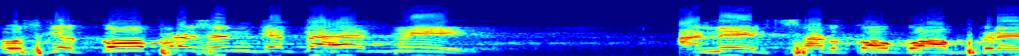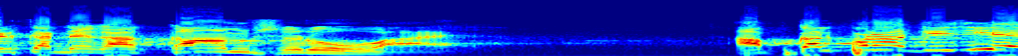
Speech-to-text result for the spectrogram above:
उसके कॉपरेशन के तहत भी अनेक सड़कों को अपग्रेड करने का काम शुरू हुआ है। आप कल्पना कीजिए,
